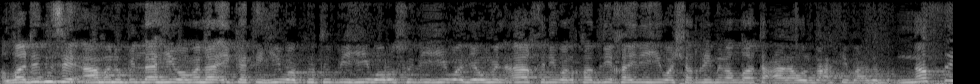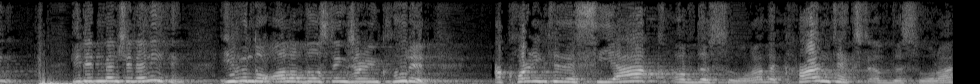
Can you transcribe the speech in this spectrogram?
Allah didn't say amanu billahi wa malaikatihi wa kutubihi wa rusulihi wal yawmil akhiri wal qadri khayrihi wa sharri min Allah ta'ala wal nothing. He didn't mention anything. Even though all of those things are included according to the siyaq of the surah the context of the surah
